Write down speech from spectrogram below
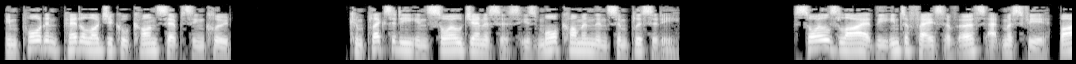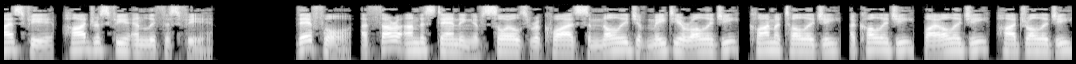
Important pedological concepts include Complexity in soil genesis is more common than simplicity. Soils lie at the interface of Earth's atmosphere, biosphere, hydrosphere and lithosphere. Therefore, a thorough understanding of soils requires some knowledge of meteorology, climatology, ecology, biology, hydrology,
